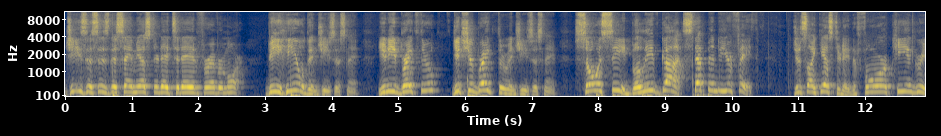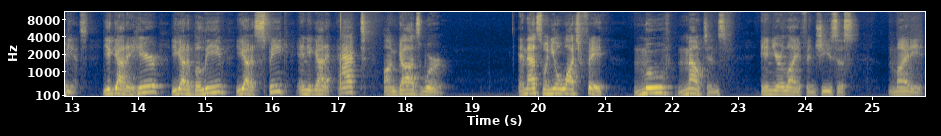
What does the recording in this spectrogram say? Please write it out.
Jesus is the same yesterday, today, and forevermore. Be healed in Jesus' name. You need breakthrough? Get your breakthrough in Jesus' name. Sow a seed. Believe God. Step into your faith. Just like yesterday, the four key ingredients you got to hear, you got to believe, you got to speak, and you got to act on God's word. And that's when you'll watch faith move mountains in your life in Jesus' mighty,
